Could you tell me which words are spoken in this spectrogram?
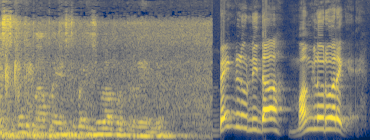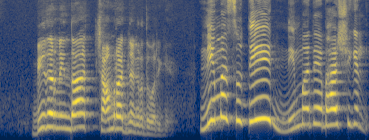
ಎಷ್ಟು ಮಂದಿ ಪಾಪ ಎಷ್ಟು ಮಂದಿ ಜೀವ ಕೊಟ್ಟರು ಇಲ್ಲಿ? ಬೆಂಗಳೂರಿನಿಂದ ಮಂಗಳೂರುವರೆಗೆ. ಬೀದರ್ನಿಂದ ಚಾಮರಾಜನಗರದವರೆಗೆ. ನಿಮ್ಮ ಸುದ್ದಿ ನಿಮ್ಮದೇ ಭಾಷೆಯಲ್ಲಿ.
